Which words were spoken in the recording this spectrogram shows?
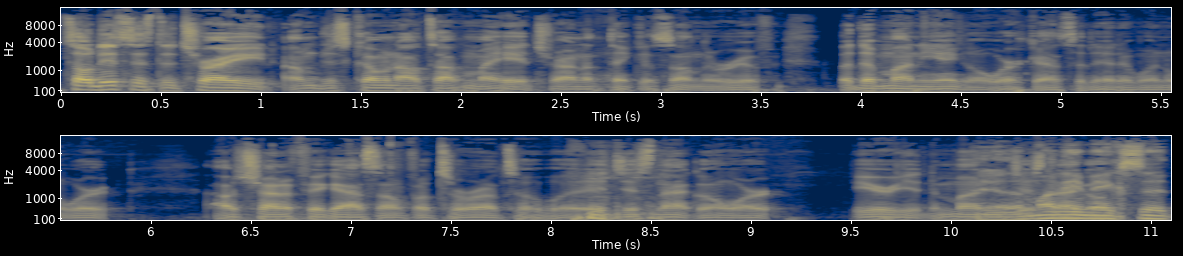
So this is the trade. I'm just coming off top of my head trying to think of something real, but the money ain't gonna work out. So that it wouldn't work. I was trying to figure out something for Toronto, but it's just not gonna work. Period. The money. Yeah, the just money makes it.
